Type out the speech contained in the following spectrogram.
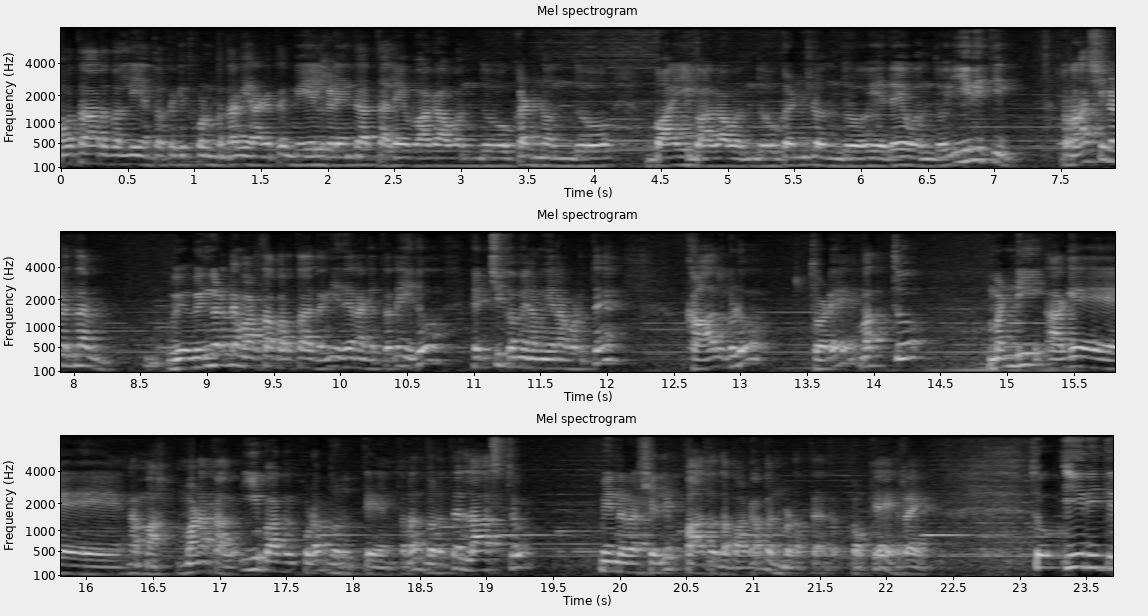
ಅವತಾರದಲ್ಲಿ ಅಂತ ತೆಗೆದುಕೊಂಡು ಬಂದಾಗ ಏನಾಗುತ್ತೆ? ಮೇಲ್ಗಡೆಯಿಂದ ತಲೆ ಭಾಗ ಒಂದು, ಕಣ್ಣೊಂದು, ಬಾಯಿ ಭಾಗ ಒಂದು, ಗಂಟ್ಲೊಂದು, ಎದೆ ಒಂದು, ಈ ರೀತಿ ರಾಶಿಗಳನ್ನ ವಿಂಗಡಣೆ ಮಾಡ್ತಾ ಬರ್ತಾ ಇದ್ದಂಗೆ ಇದೇನಾಗುತ್ತದೆ? ಇದು ಹೆಚ್ಚು ಕಮ್ಮಿ ನಮ್ಗೆ ಏನಾಗುತ್ತೆ ಕಾಲುಗಳು, ತೊಡೆ ಮತ್ತು ಮಂಡಿ, ಹಾಗೆ ನಮ್ಮ ಮೊಣಕಾಲು ಈ ಭಾಗ ಕೂಡ ಬರುತ್ತೆ ಅಂತ ಅನ್ನೋದು ಬರುತ್ತೆ ಲಾಸ್ಟ್ ಮೀನರಾಶಿಯಲ್ಲಿ ಪಾದದ ಭಾಗ ಬಂದ್ಬಿಡುತ್ತೆ ಅದು. ಓಕೆ ರೈಟ್ ಸೊ ಈ ರೀತಿ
